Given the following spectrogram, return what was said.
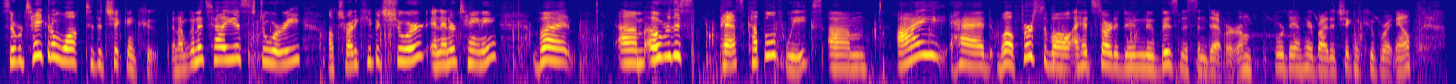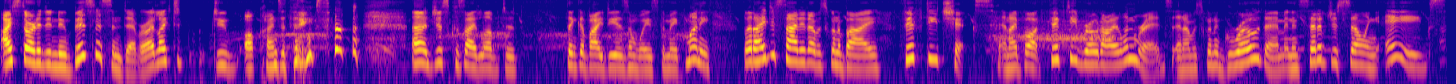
So we're taking a walk to the chicken coop and I'm going to tell you a story. I'll try to keep it short and entertaining, but um, over this past couple of weeks, um, I had, well, first of all, I had started a new business endeavor. We're down here by the chicken coop right now. I started a new business endeavor. I like to do all kinds of things uh, just because I love to think of ideas and ways to make money. But I decided I was going to buy 50 chicks and I bought 50 Rhode Island Reds and I was going to grow them. And instead of just selling eggs,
